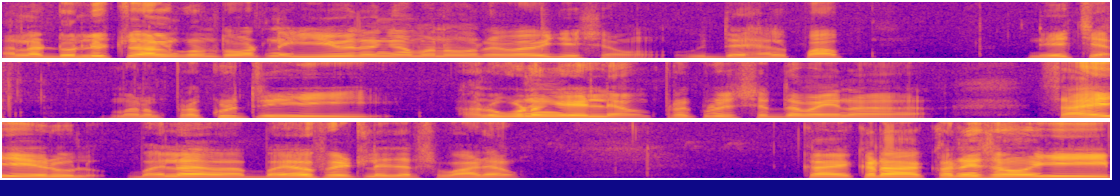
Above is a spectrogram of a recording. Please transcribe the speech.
అలా డొల్లిచ్చాలనుకున్న తోటని ఏ విధంగా మనం రివైవ్ చేసాము with the help of nature. మనం ప్రకృతి అనుగుణంగా వెళ్ళాం. ప్రకృతి సిద్ధమైన సహజ ఎరువులు బయో బయో ఫెర్టిలైజర్స్ వాడాం ఇక్కడ కనీసం ఈ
